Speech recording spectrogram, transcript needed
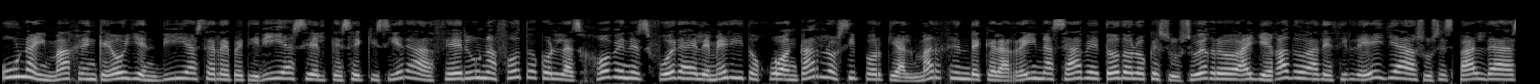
Una imagen que hoy en día se repetiría si el que se quisiera hacer una foto con las jóvenes fuera el emérito Juan Carlos y porque al margen de que la reina sabe todo lo que su suegro ha llegado a decir de ella a sus espaldas,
